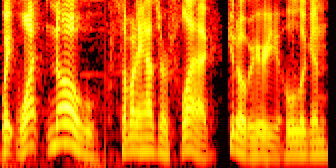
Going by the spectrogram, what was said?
Wait, what? No! Somebody has our flag. Get over here, you hooligan.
